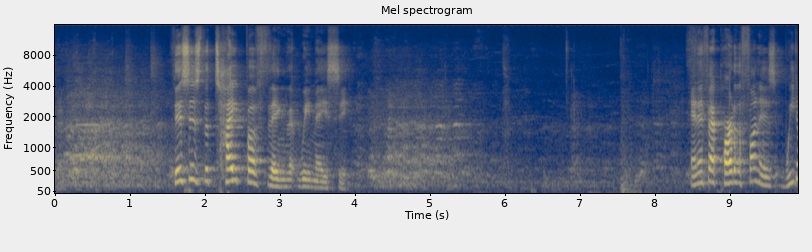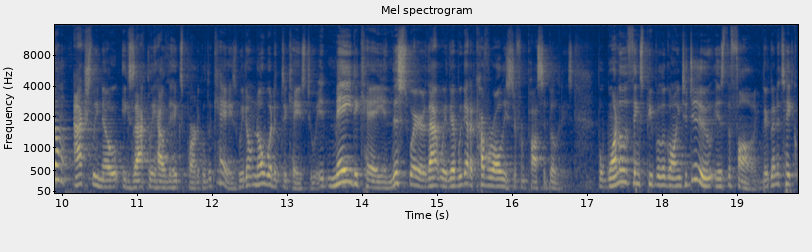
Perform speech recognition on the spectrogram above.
Okay. This is the type of thing that we may see. And in fact, part of the fun is we don't actually know exactly how the Higgs particle decays. We don't know what it decays to. It may decay in this way or that way. There, we got to cover all these different possibilities. But one of the things people are going to do is the following. They're going to take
